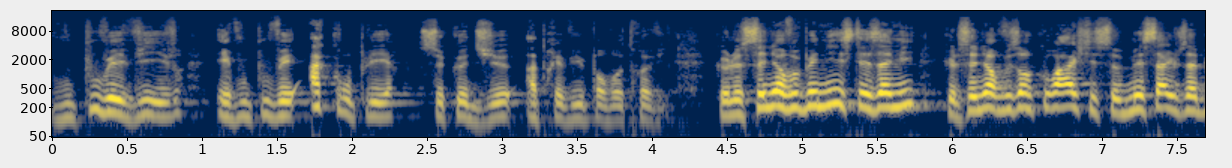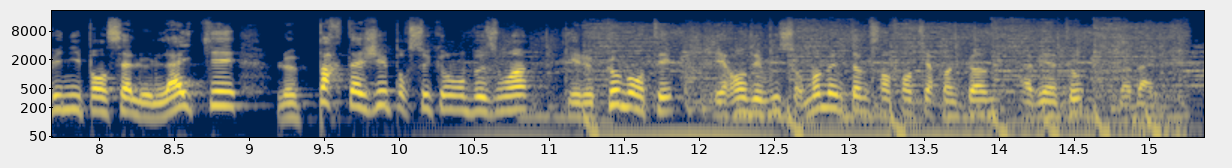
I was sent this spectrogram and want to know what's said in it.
vous pouvez vivre et vous pouvez accomplir ce que Dieu a prévu pour votre vie. Que le Seigneur vous bénisse les amis, que le Seigneur vous encourage. Si ce message vous a béni, pensez à le liker, le partager pour ceux qui en ont besoin et le commenter. Et rendez-vous sur momentumsansfrontières.com. À bientôt. Bye bye.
